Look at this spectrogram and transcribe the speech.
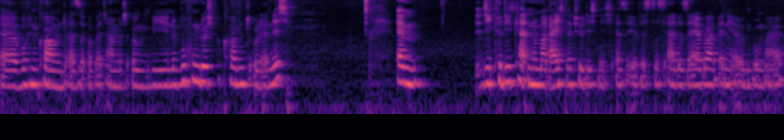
äh, wohin kommt, also ob er damit irgendwie eine Buchung durchbekommt oder nicht. Ähm, die Kreditkartennummer reicht natürlich nicht. Also ihr wisst das alle selber, wenn ihr irgendwo mal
